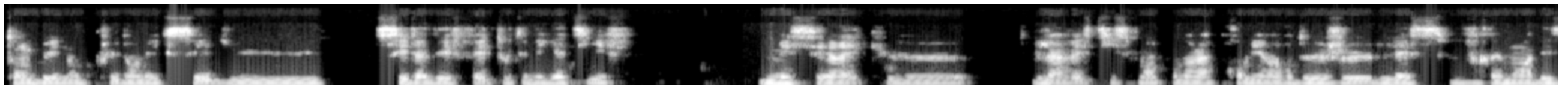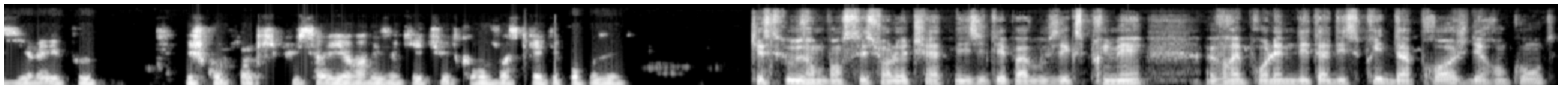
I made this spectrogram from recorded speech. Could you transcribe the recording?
tomber non plus dans l'excès du c'est la défaite, tout est négatif. Mais c'est vrai que l'investissement pendant la première heure de jeu laisse vraiment à désirer et peut et je comprends qu'il puisse y avoir des inquiétudes quand on voit ce qui a été proposé. Qu'est-ce que vous en pensez sur le chat? N'hésitez pas à vous exprimer. Vrai problème d'état d'esprit, d'approche des rencontres,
